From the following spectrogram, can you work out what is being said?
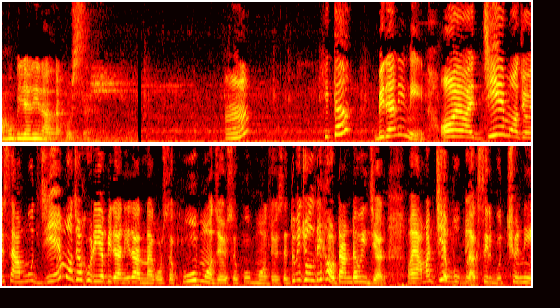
আম্মু বিরিয়ানি রান্না করছে। হিতা? বিরিয়ানি নি? ওই ওই যে মজা হয়েছে আম্মু, যে মজা করিয়া বিরিয়ানি রান্না করছে, খুব মজা হয়েছে খুব মজা হয়েছে তুমি জলদি খাও, ঠান্ডা হয়ে যার। ওই আমার যে বুক লাগছিল, বুঝছ নি?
